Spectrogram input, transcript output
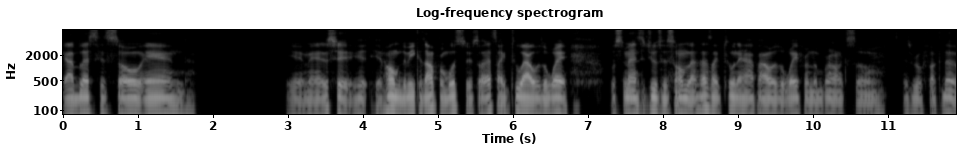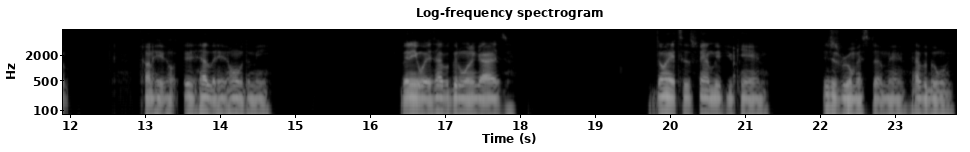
God bless his soul and yeah, man, this shit hit, hit home to me because I'm from Worcester, so that's like two hours away was Massachusetts. So I'm like, that's like two and a half hours away from the Bronx. So it's real fucked up. Kind of hit it hella hit home to me. But anyways, have a good one, guys. donate to his family if you can. It's just real messed up, man. Have a good one.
